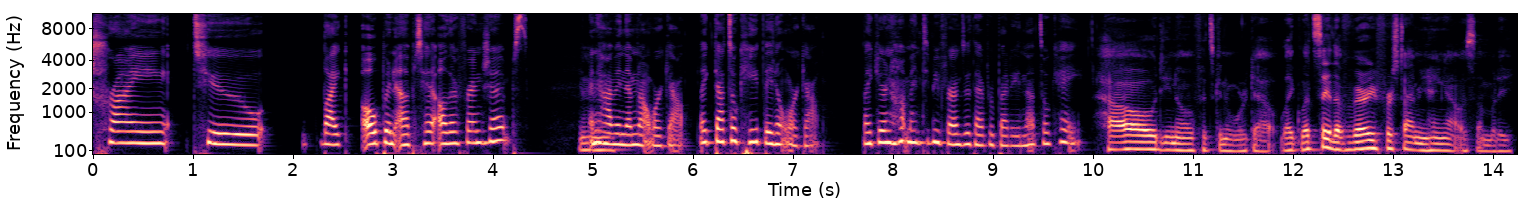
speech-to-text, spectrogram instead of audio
trying to like open up to other friendships Mm-hmm. and having them not work out. Like that's okay if they don't work out. Like you're not meant to be friends with everybody and that's okay. How do you know if it's going to work out? Like, let's say the very first time you hang out with somebody,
